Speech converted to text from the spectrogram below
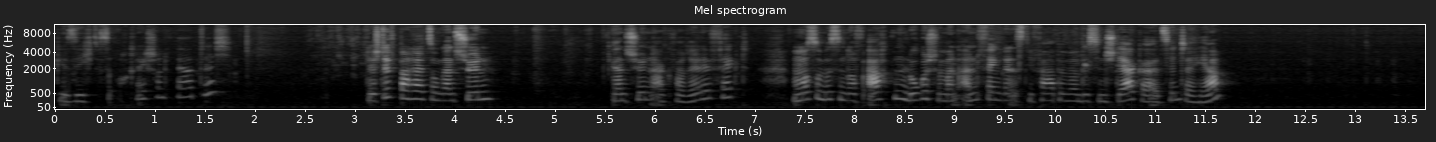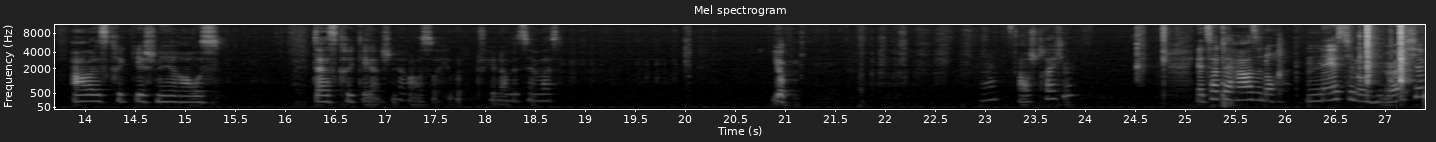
Gesicht ist auch gleich schon fertig. Der Stift macht halt so einen ganz schönen, ganz schönen Aquarelleffekt. Man muss so ein bisschen darauf achten. Logisch, wenn man anfängt, dann ist die Farbe immer ein bisschen stärker als hinterher. Aber das kriegt ihr schnell raus. Das kriegt ihr ganz schnell raus. So, hier unten fehlt noch ein bisschen was. Jupp. Ja, ausstreichen. Jetzt hat der Hase noch ein Näschen und ein Öhrchen.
